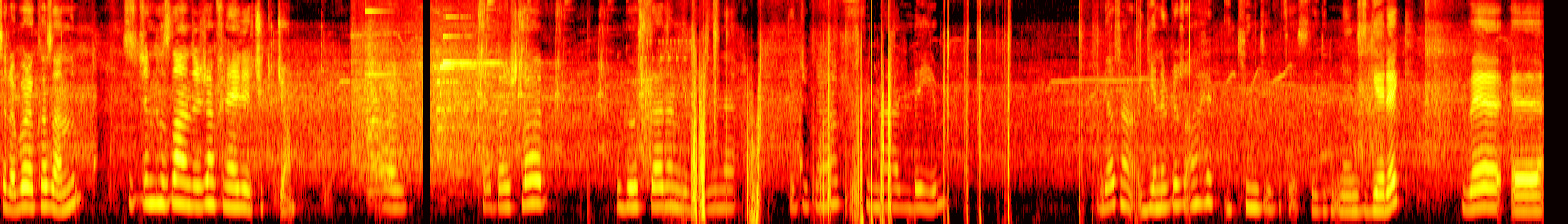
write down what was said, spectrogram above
Sıra böyle kazandım. Sizin hızlandıracağım finale çıkacağım. Arkadaşlar gösterdiğim gibi yine gecikmeden finaldeyim. Gerçekten yenebiliyorsun ama hep ikinci viteste gitmeniz gerek. Ve e,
